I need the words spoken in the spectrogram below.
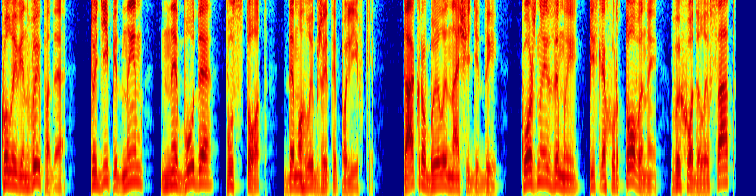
Коли він випаде, тоді під ним не буде пустот, де могли б жити полівки. Так робили наші діди. Кожної зими після хуртовини виходили в сад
